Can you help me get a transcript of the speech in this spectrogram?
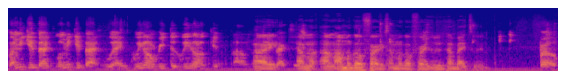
Let me get back. Let me get back. Wait, we gonna redo. We gonna get. Um, All right. get back to this, I'm, I'm I'm gonna go first. I'm gonna go first. We can come back to it. bro.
